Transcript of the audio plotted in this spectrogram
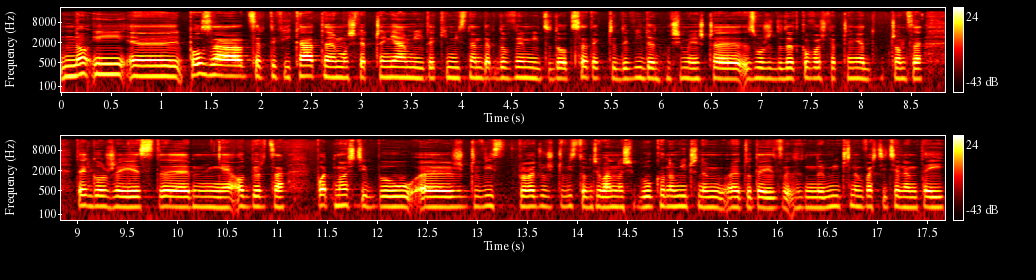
No i e, poza certyfikatem, oświadczeniami takimi standardowymi co do odsetek czy dywidend, musimy jeszcze złożyć dodatkowe oświadczenia dotyczące tego, że jest odbiorca płatności, był e, rzeczywist, prowadził rzeczywistą działalność i był ekonomicznym, e, tutaj ekonomicznym właścicielem tej,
